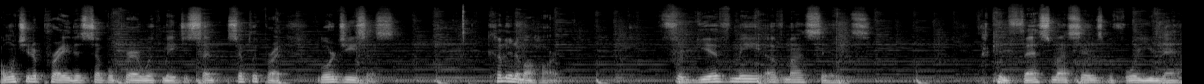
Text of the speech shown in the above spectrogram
I want you to pray this simple prayer with me. Just simply pray Lord Jesus, come into my heart. Forgive me of my sins confess my sins before you now.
